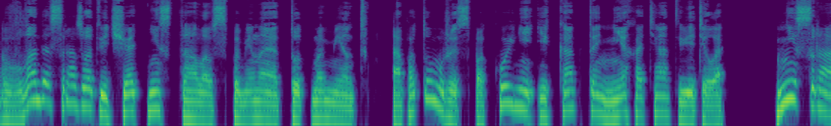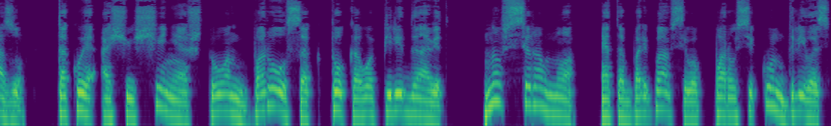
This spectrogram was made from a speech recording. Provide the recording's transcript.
Влада сразу отвечать не стала, вспоминая тот момент, а потом уже спокойнее и как-то нехотя ответила. Не сразу. Такое ощущение, что он боролся, кто кого передавит. Но все равно, эта борьба всего пару секунд длилась,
